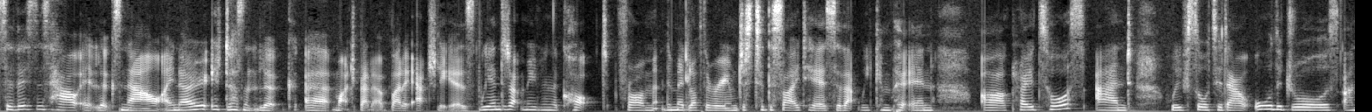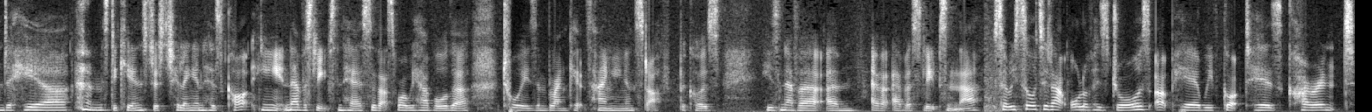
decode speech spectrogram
So this is how it looks now. I know it doesn't look uh, much better, but it actually is. We ended up moving the cot from the middle of the room just to the side here so that we can put in our clothes horse and we've sorted out all the drawers under here. Mr. Cian's just chilling in his cot. He never sleeps in here, so that's why we have all the toys and blankets hanging and stuff because he's never um, ever ever sleeps in there. So we sorted out all of his drawers. Up here we've got his current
